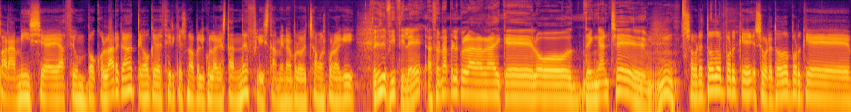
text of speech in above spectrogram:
para mí se hace un poco larga. Tengo que decir que es una película que está en Netflix, también aprovechamos por aquí. Es difícil, ¿eh? Hacer una película larga y que luego te enganche. Mm. Sobre todo porque, sobre todo porque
